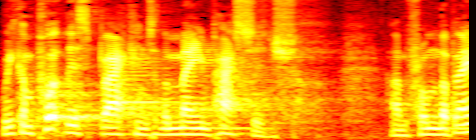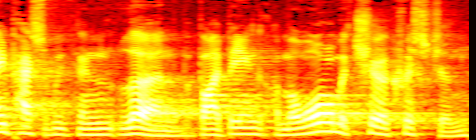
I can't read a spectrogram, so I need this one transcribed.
We can put this back into the main passage. And from the main passage, we can learn that by being a more mature Christian,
